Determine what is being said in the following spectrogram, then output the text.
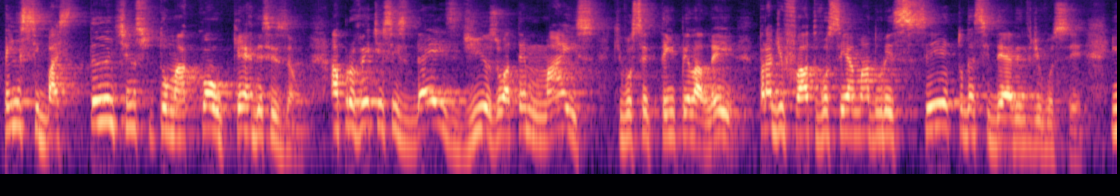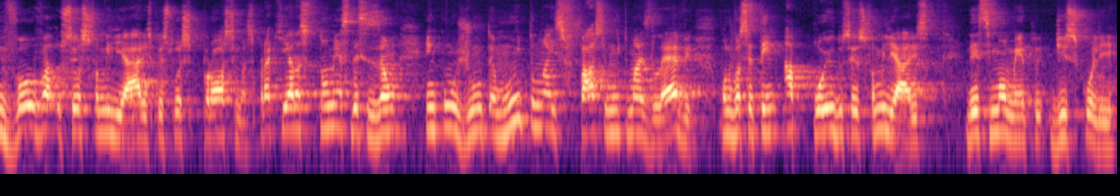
pense bastante antes de tomar qualquer decisão. Aproveite esses 10 dias ou até mais que você tem pela lei para de fato você amadurecer toda essa ideia dentro de você. Envolva os seus familiares, pessoas próximas, para que elas tomem essa decisão em conjunto. É muito mais fácil muito mais leve quando você tem apoio dos seus familiares nesse momento de escolher,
